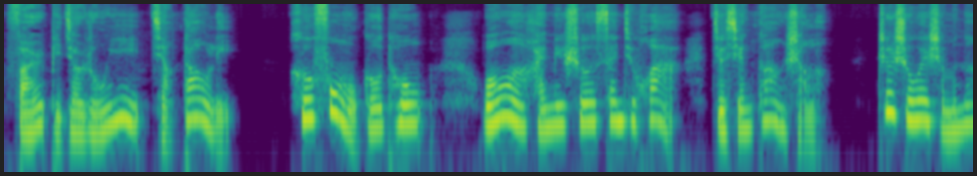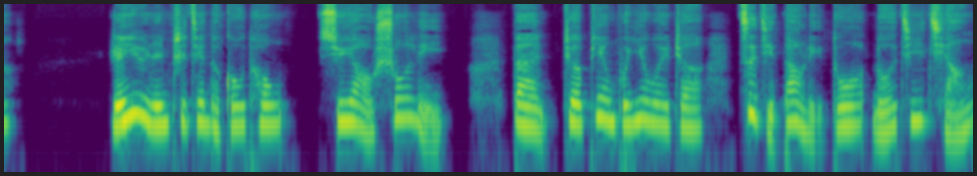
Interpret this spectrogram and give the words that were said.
反而比较容易讲道理，和父母沟通往往还没说三句话就先杠上了。这是为什么呢？人与人之间的沟通需要说理。但这并不意味着自己道理多、逻辑强，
